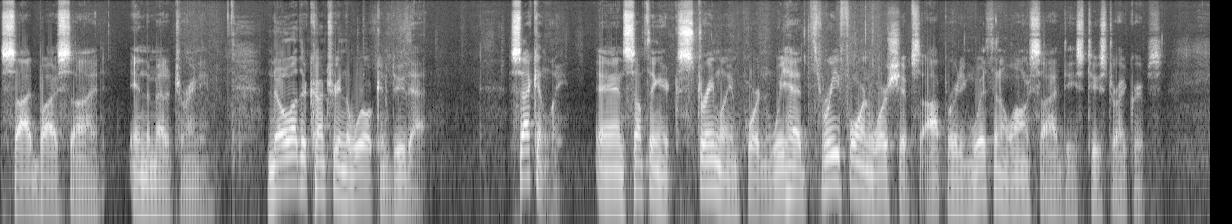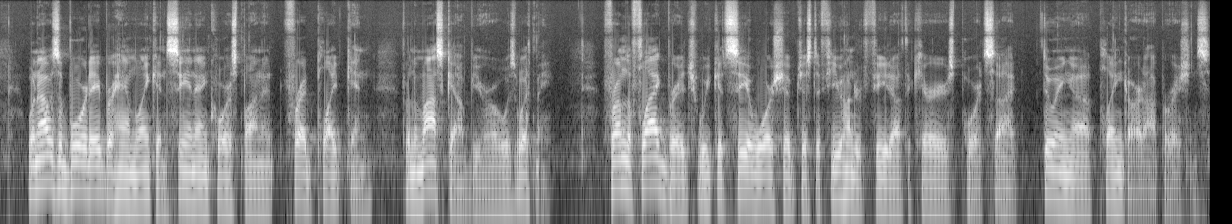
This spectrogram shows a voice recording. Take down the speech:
side by side in the Mediterranean. No other country in the world can do that. Secondly, and something extremely important, we had three foreign warships operating with and alongside these two strike groups. When I was aboard Abraham Lincoln, CNN correspondent Fred Pleitgen from the Moscow Bureau was with me. From the flag bridge, we could see a warship just a few hundred feet off the carrier's port side, doing uh, plane guard operations.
